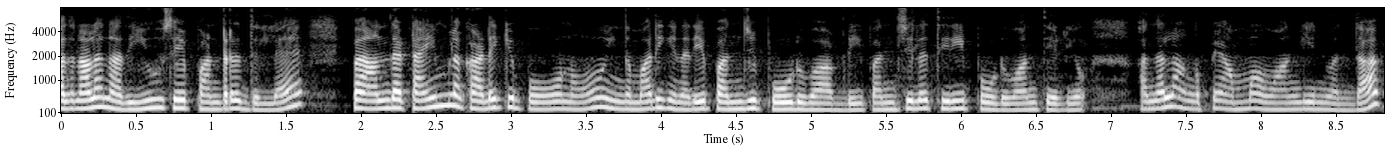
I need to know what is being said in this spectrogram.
அதனால் நான் அதை யூஸே பண்ணுறதில்ல இப்போ அந்த டைமில் கடைக்கு போனோம் இந்த மாதிரி நிறைய பஞ்சு போடுவா அப்படி பஞ்சில் திரி போடுவான்னு தெரியும். அதனால் அங்கே போய் அம்மா வாங்கின்னு வந்தால்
